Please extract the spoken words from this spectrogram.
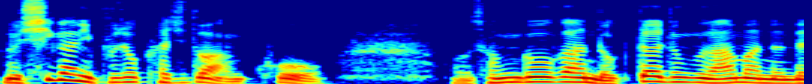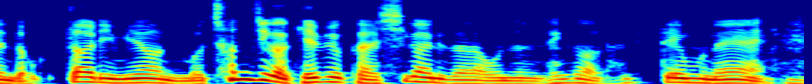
그리고 시간이 부족하지도 않고 어, 선거가 넉달 정도 남았는데 넉 달이면 뭐 천지가 개벽할 시간이다라고 저는 생각을 하기 때문에 음.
